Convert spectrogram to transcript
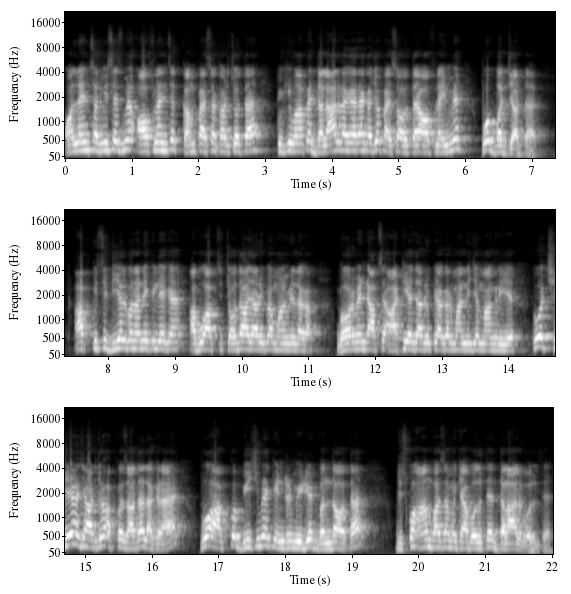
ऑनलाइन सर्विसेज़ में, ऑफलाइन से कम पैसा खर्च होता है, क्योंकि वहाँ पे दलाल वगैरह का जो पैसा होता है ऑफलाइन में, वो बच जाता है। आप किसी डीएल बनाने के लिए गए, अब वो आपसे चौदह हज़ार रुपया मांगने लगा। गवर्नमेंट आपसे आठ ही हज़ार रुपया अगर मान लीजिए मांग रही है तो वो छः हज़ार जो आपको ज़्यादा लग रहा है, वो आपको बीच में एक इंटरमीडिएट बंदा होता है, जिसको आम भाषा में क्या बोलते हैं, दलाल बोलते हैं।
